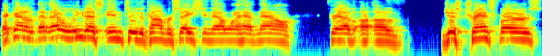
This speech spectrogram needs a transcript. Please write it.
that kind of that, that will lead us into the conversation that I want to have now, Trev, of just transfers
